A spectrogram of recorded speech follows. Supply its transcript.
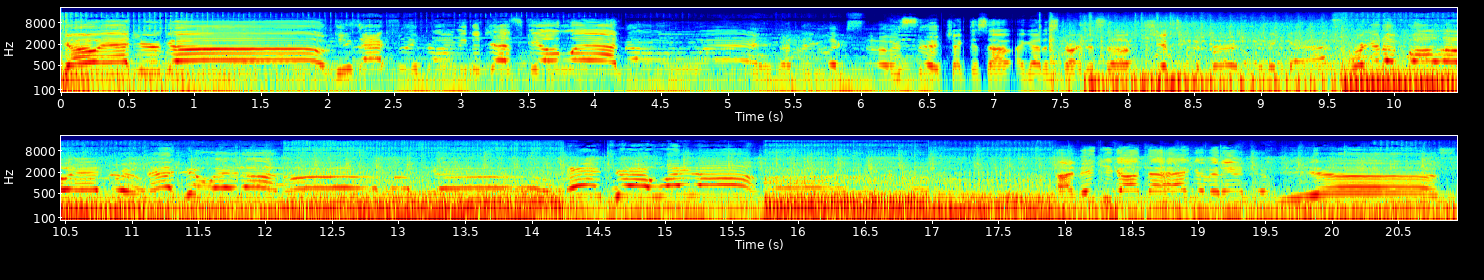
Go, Andrew, go! He's actually driving the jet ski on land. No way! That thing looks so sick. Check this out. I gotta start this up. Shifting to first, giving gas. We're gonna follow Andrew. Andrew, wait think you got the hang of it, Andrew. Yes!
